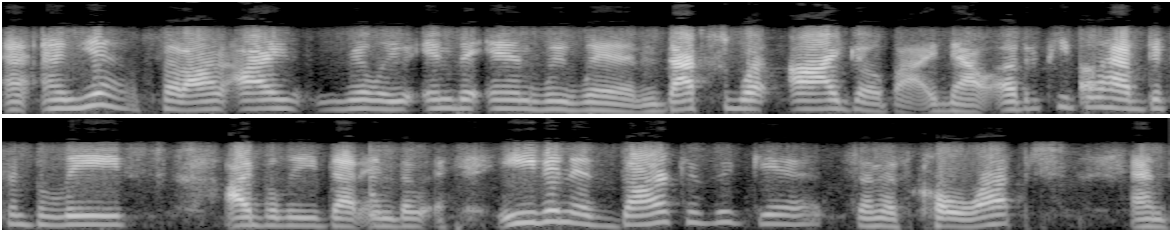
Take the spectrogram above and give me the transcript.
and, and yes, but I I really in the end we win. That's what I go by. Now other people have different beliefs. I believe that in the even as dark as it gets and as corrupt and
